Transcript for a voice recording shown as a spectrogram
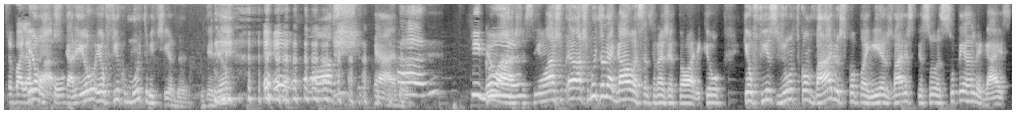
Trabalhar eu com acho, corpo. cara, eu, eu fico muito metida, entendeu? Nossa, cara. Figura. Eu acho, assim, eu acho, eu acho muito legal essa trajetória que eu, que eu fiz junto com vários companheiros, várias pessoas super legais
